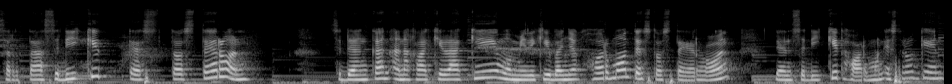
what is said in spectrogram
serta sedikit testosteron. Sedangkan anak laki-laki memiliki banyak hormon testosteron dan sedikit hormon estrogen.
